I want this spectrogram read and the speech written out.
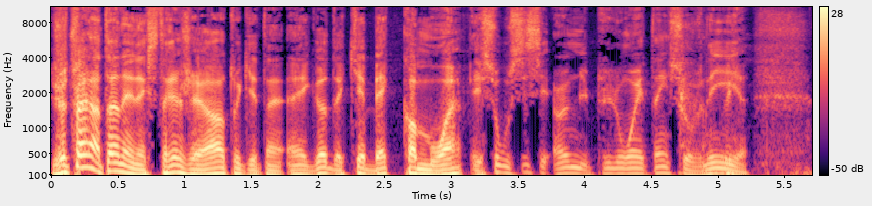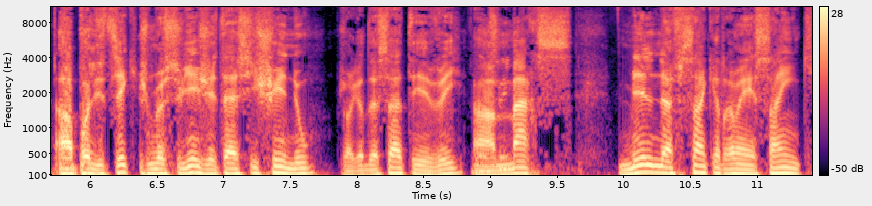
Je vais te faire entendre un extrait, Gérard, toi qui es un, gars de Québec comme moi. Et ça aussi, c'est un de mes plus lointains souvenirs en politique. Je me souviens, j'étais assis chez nous. Je regardais ça à la TV en mars 1985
